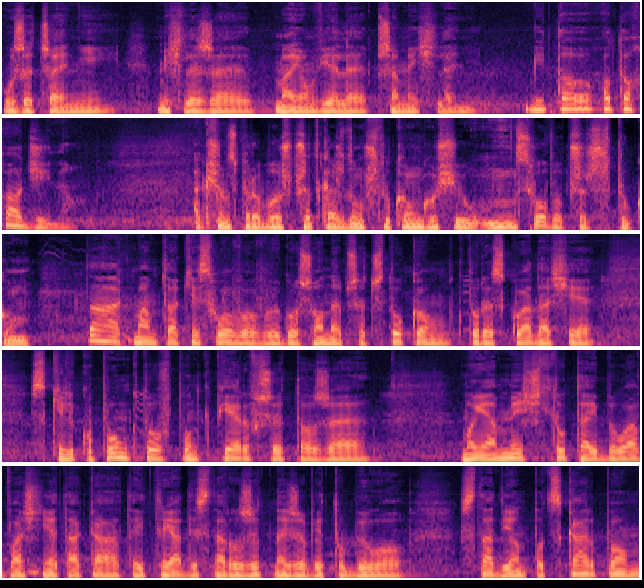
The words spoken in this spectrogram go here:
urzeczeni. Myślę, że mają wiele przemyśleń. I to o to chodzi. No. A ksiądz proboszcz przed każdą sztuką głosił mm, słowo przed sztuką. Tak, mam takie słowo wygłoszone przed sztuką, które składa się z kilku punktów. Punkt pierwszy to, że moja myśl tutaj była właśnie taka, tej triady starożytnej, żeby tu było stadion pod Skarpą,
